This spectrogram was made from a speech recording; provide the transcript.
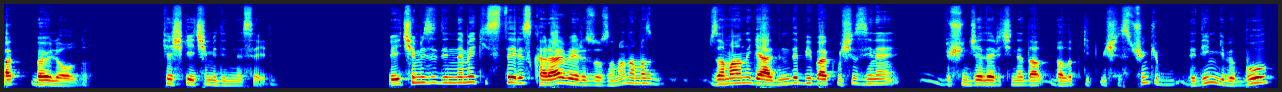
Bak böyle oldu. Keşke içimi dinleseydim. Ve içimizi dinlemek isteriz, karar veririz o zaman ama zamanı geldiğinde bir bakmışız yine düşünceler içine dal- dalıp gitmişiz. Çünkü dediğim gibi bu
